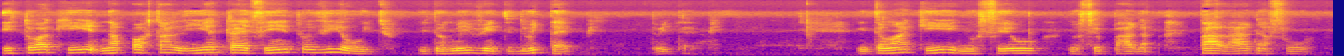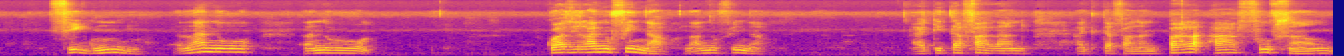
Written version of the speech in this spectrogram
E tô aqui na portalia 308 de 2020 do ITEP, do ITEP. Então aqui no seu no seu parágrafo segundo, lá no lá no quase lá no final, lá no final. Aqui tá falando aqui está falando para a função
